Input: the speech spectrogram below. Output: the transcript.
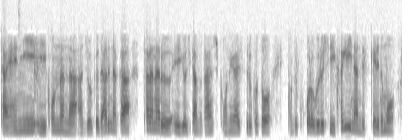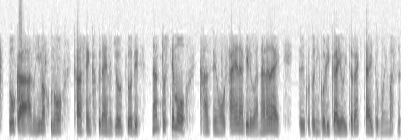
大変に困難な状況である中さらなる営業時間の短縮をお願いすること本当に心苦しい限りなんですけれどもどうかあの今この感染拡大の状況で何としても感染を抑えなければならないということにご理解をいただきたいと思います。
